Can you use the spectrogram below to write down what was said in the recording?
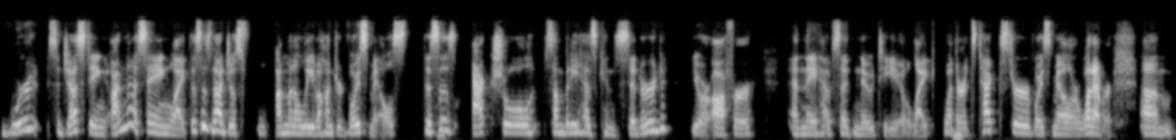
we're suggesting, I'm not saying like this is not just I'm gonna leave 100 voicemails. This is actual somebody has considered your offer and they have said no to you, like whether it's text or voicemail or whatever, um,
